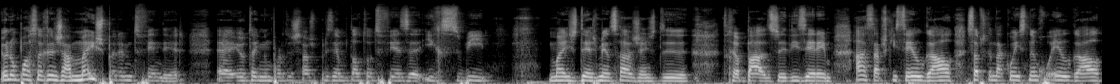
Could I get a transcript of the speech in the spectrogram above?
eu não posso arranjar meios para me defender. Ah, eu tenho um porta-chaves, por exemplo, de autodefesa e recebi mais de 10 mensagens de, de rapazes a dizerem-me: Ah, sabes que isso é ilegal, sabes que andar com isso na rua é ilegal,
